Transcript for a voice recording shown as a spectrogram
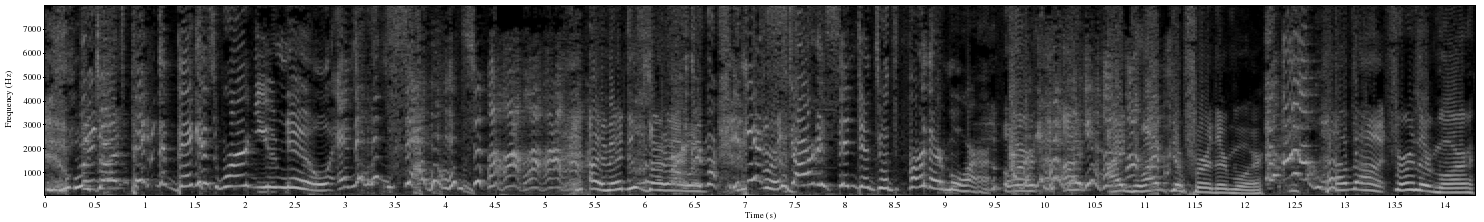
You just picked the biggest word you knew and then said it. I meant to start out with. You can't start a sentence with furthermore. Or I, I'd like to furthermore. How about furthermore?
